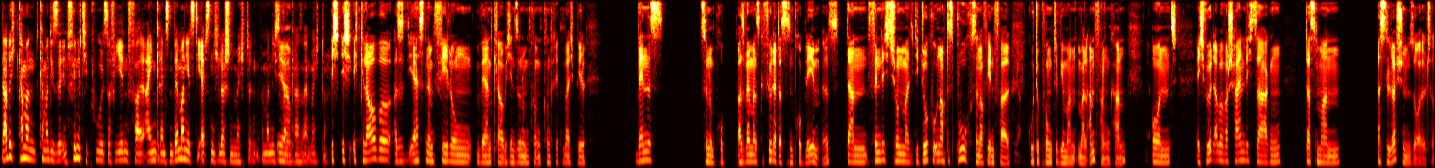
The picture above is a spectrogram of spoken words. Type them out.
dadurch kann man, kann man diese Infinity Pools auf jeden Fall eingrenzen, wenn man jetzt die Apps nicht löschen möchte, wenn man nicht so ja. radikal sein möchte. Ich, ich, ich glaube, also die ersten Empfehlungen wären, glaube ich, in so einem kon konkreten Beispiel, wenn es zu einem Problem also wenn man das Gefühl hat, dass es ein Problem ist, dann finde ich schon mal die Doku und auch das Buch sind auf jeden Fall ja. gute Punkte, wie man mal anfangen kann. Ja. Und ich würde aber wahrscheinlich sagen, dass man es löschen sollte.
